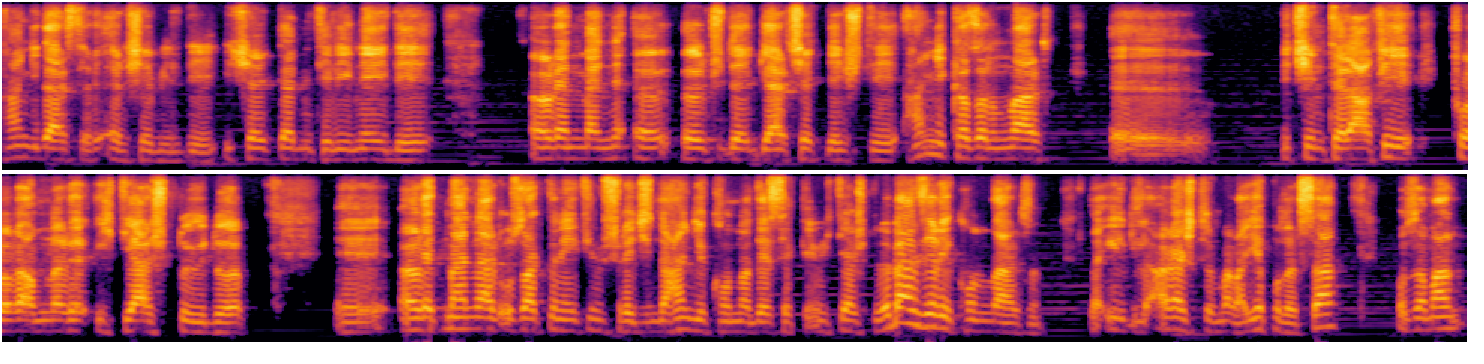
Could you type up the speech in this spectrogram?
hangi derslere erişebildiği, içerikler niteliği neydi, öğrenmen ne ölçüde gerçekleşti, hangi kazanımlar e, için telafi programları ihtiyaç duydu, e, öğretmenler uzaktan eğitim sürecinde hangi konuda destekleme ihtiyaç duyuyor, benzeri konularla ilgili araştırmalar yapılırsa o zaman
